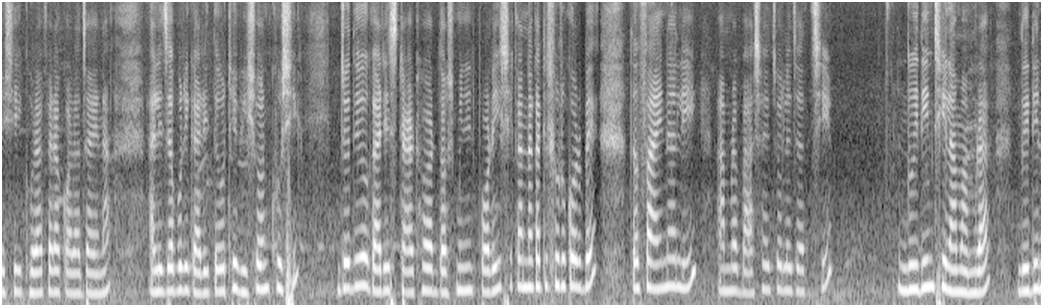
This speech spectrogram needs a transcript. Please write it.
বেশি ঘোরাফেরা করা যায় না। আলিজাবুরি গাড়িতে উঠে ভীষণ খুশি। যদিও গাড়ি স্টার্ট হওয়ার দশ মিনিট পরেই সে কান্নাকাটি শুরু করবে। তো ফাইনালি আমরা বাসায় চলে যাচ্ছি। দুই দিন ছিলাম আমরা। দুই দিন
